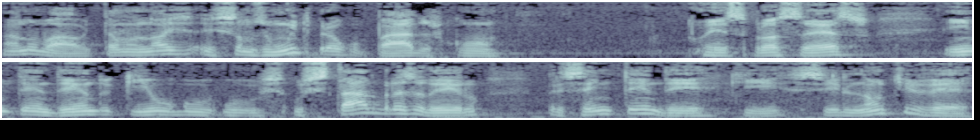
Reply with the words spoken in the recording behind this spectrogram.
anual. Então, nós estamos muito preocupados com esse processo entendendo que o, o, o Estado brasileiro precisa entender que se ele não tiver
